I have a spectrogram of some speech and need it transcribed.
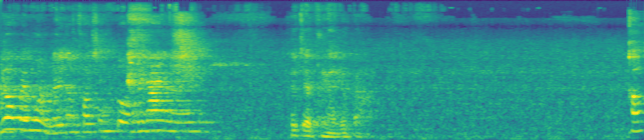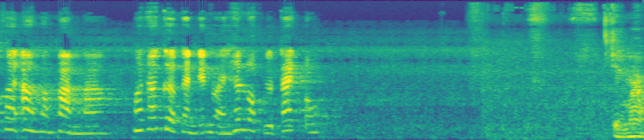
โยกไปหมดเลยจนเขาทรงตัวไม่ได้เลย เธอเจอตรงไหนหรือเปล่า เขาเคยอ่านผ่านๆมาว่าถ้าเกิดแผ่นดินไหวให้หลบอยู่ใต้โต๊ะเก่งมาก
